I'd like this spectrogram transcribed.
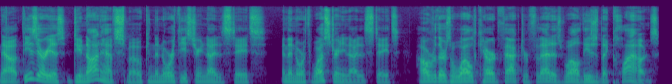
Now, these areas do not have smoke in the northeastern United States and the northwestern United States. However, there's a wild card factor for that as well. These are the clouds.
